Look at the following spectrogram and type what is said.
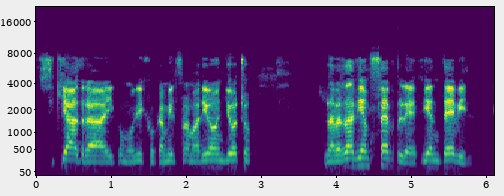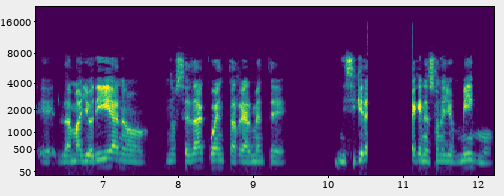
psiquiatra, y como dijo Camille Flammarion y otros, la verdad es bien feble, bien débil. Eh, la mayoría no, no se da cuenta realmente, ni siquiera quiénes son ellos mismos.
